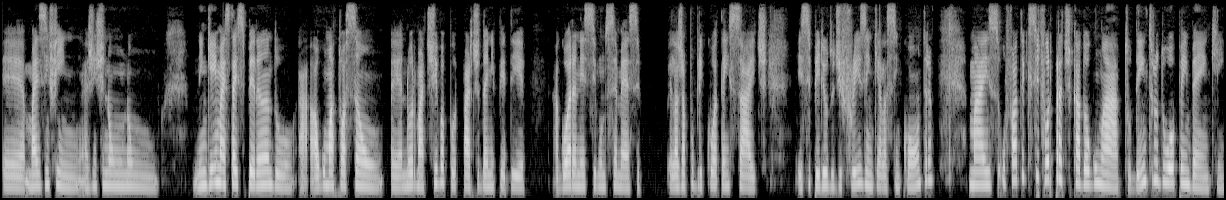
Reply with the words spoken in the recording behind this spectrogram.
É, mas, enfim, a gente não. não ninguém mais está esperando a, alguma atuação é, normativa por parte da NPD agora nesse segundo semestre ela já publicou até em site esse período de freezing que ela se encontra, mas o fato é que se for praticado algum ato dentro do Open Banking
